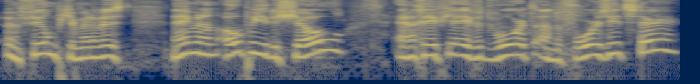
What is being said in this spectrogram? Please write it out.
een filmpje. Maar dan wist, nee, maar dan open je de show en dan geef je even het woord aan de voorzitster.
